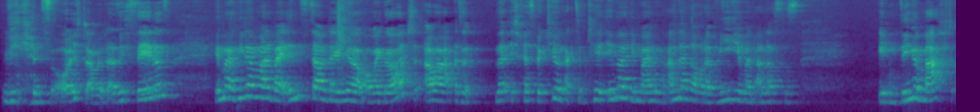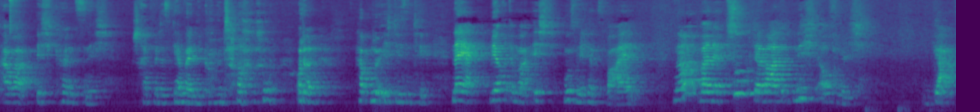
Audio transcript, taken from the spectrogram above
Wie geht's euch damit? Also ich sehe das immer wieder mal bei Insta und denke oh mein Gott, aber also ne, ich respektiere und akzeptiere immer die Meinung anderer oder wie jemand anders das eben Dinge macht, aber ich könnte es nicht. Schreibt mir das gerne mal in die Kommentare. Oder hab nur ich diesen Tick. Naja, wie auch immer, ich muss mich jetzt beeilen. Na, weil der Zug, der wartet nicht auf mich. Gas.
